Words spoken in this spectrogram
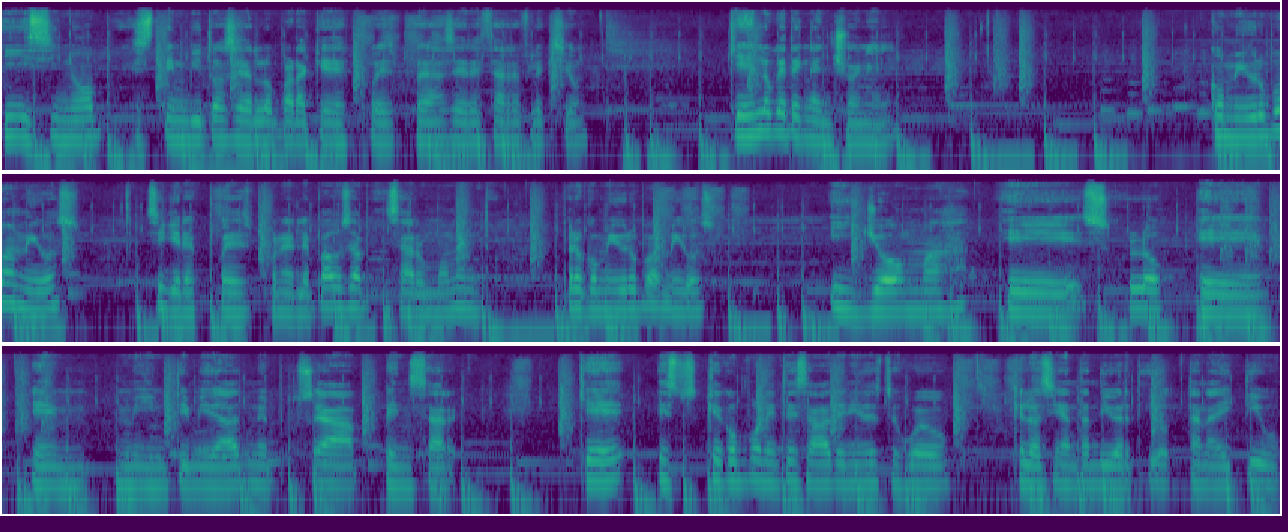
y si no, pues te invito a hacerlo para que después puedas hacer esta reflexión. ¿Qué es lo que te enganchó en él? Con mi grupo de amigos, si quieres puedes ponerle pausa, pensar un momento. Pero con mi grupo de amigos y yo más eh, solo eh, en mi intimidad me puse a pensar qué, es, qué componentes estaba teniendo este juego que lo hacían tan divertido, tan adictivo.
